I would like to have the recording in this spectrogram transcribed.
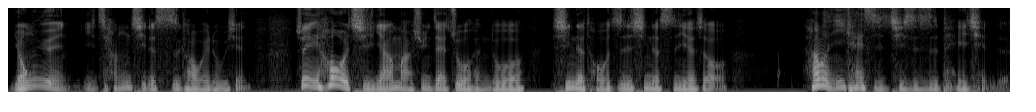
永远以长期的思考为路线。所以后期亚马逊在做很多新的投资、新的事业的时候，他们一开始其实是赔钱的。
